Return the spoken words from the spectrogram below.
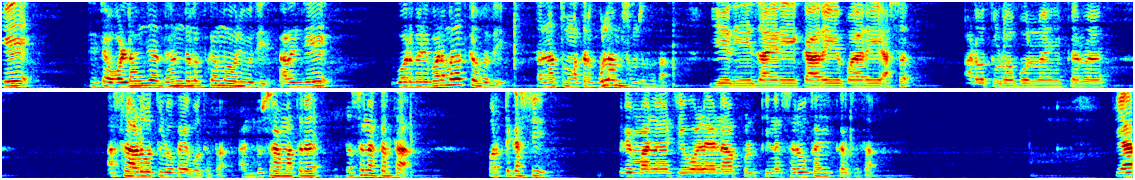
ते त्याच्या वडिलांच्या धन दलत कमावली होती. कारण जे गोरगरिबांना मदत करत होते त्यांना तो मात्र गुलाम समजत होता. ये रे जाय रे का रे बा रे असं आडवं तुडवं बोलणं हे करणं असं आडवं तुडवं काही होत होता. आणि दुसरा मात्र तसं न करता प्रत्येकाशी प्रेमानं जिव्हाळ्यानं आपुलकीनं सर्व काही करत होता. त्या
